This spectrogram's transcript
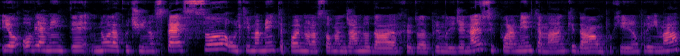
Io ovviamente non la cucino spesso, ultimamente poi non la sto mangiando da, credo, dal primo di gennaio sicuramente, ma anche da un pochino prima,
